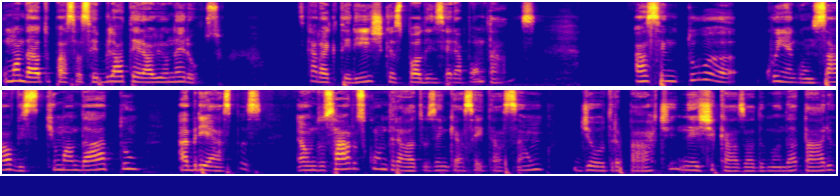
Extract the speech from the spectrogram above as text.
o mandato passa a ser bilateral e oneroso. As características podem ser apontadas. Acentua Cunha Gonçalves que o mandato, abre aspas, é um dos raros contratos em que a aceitação de outra parte, neste caso a do mandatário,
